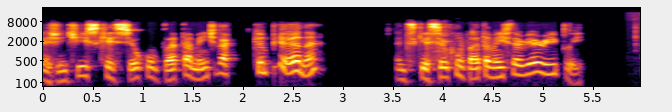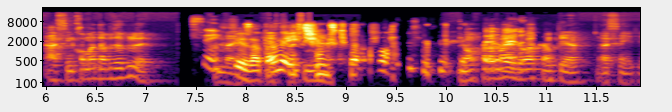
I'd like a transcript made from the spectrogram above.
e a gente esqueceu completamente da campeã, né? A gente esqueceu completamente da Rhea Ripley. Assim como a WWE. Sim. também. Exatamente. Ia falar. Não trabalhou a campeã, assim,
